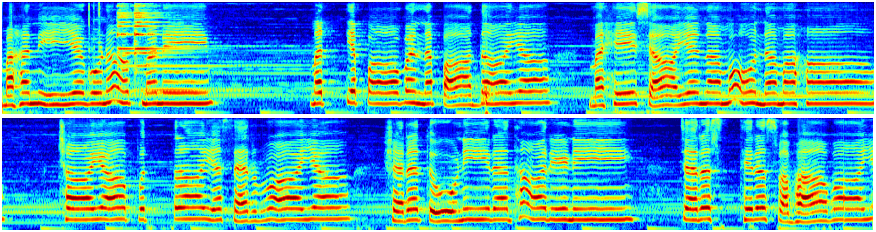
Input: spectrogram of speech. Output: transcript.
महनीयगुणात्मने। मत्यपावनपादाय महेशाय नमो नमः। छायापुत्राय सर्वाय शरतूणीरधारिणे चरस्थिरस्वभावाय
